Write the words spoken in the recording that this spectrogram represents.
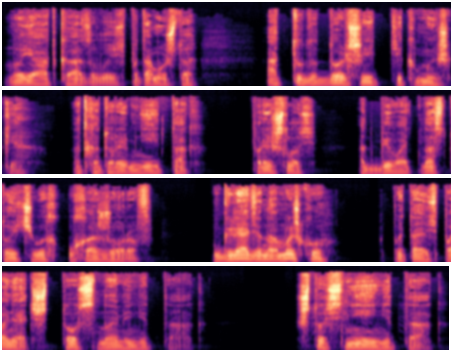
но я отказываюсь, потому что оттуда дольше идти к мышке, от которой мне и так пришлось отбивать настойчивых ухажеров. Глядя на мышку, пытаюсь понять, что с нами не так, что с ней не так,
